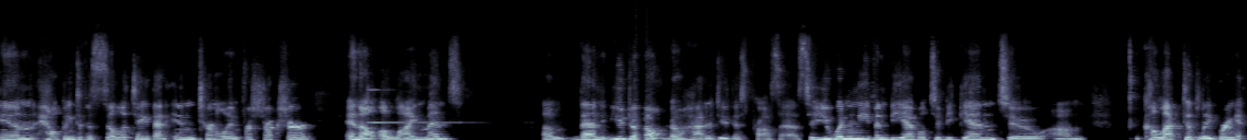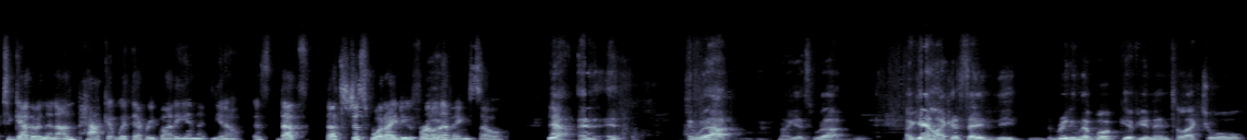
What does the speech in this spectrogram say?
in helping to facilitate that internal infrastructure and alignment, um, then you don't know how to do this process. So you wouldn't even be able to begin to um, collectively bring it together and then unpack it with everybody. And you know, that's that's just what I do for Right. a living. So yeah, and it, and without, I guess, without, again, like I say, the reading the book gives you an intellectual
